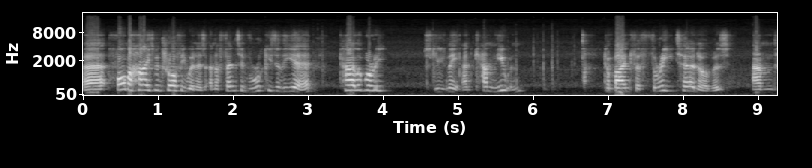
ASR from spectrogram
Uh, former Heisman Trophy winners and offensive rookies of the year, Kyler Murray, excuse me, and Cam Newton combined for three turnovers and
